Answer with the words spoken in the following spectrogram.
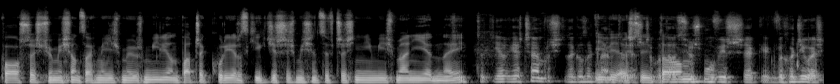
Po 6 miesiącach mieliśmy już milion paczek kurierskich, gdzie 6 miesięcy wcześniej nie mieliśmy ani jednej. To ja, ja chciałem wrócić do tego zakrętu wiesz, jeszcze, bo to- teraz już mówisz, jak, jak wychodziłeś.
